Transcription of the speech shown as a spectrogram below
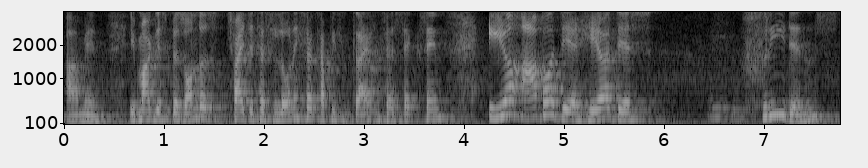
Amen. Ich mag das besonders, 2. Thessalonicher Kapitel 3 und Vers 16. Er aber, der Herr des Friedens,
